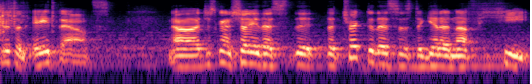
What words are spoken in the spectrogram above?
here's an eighth ounce. Now I'm just gonna show you this. The, the trick to this is to get enough heat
